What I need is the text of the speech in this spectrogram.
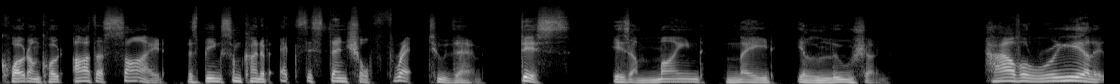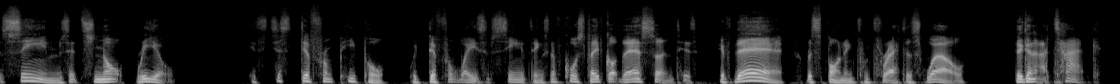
quote unquote other side as being some kind of existential threat to them. This is a mind made illusion. However real it seems, it's not real. It's just different people with different ways of seeing things. And of course, they've got their certainties. If they're responding from threat as well, they're going to attack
